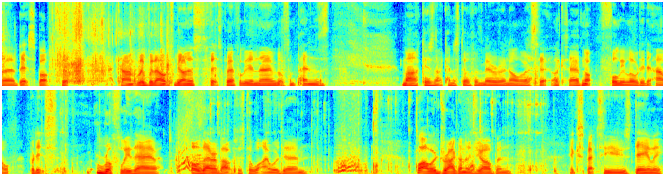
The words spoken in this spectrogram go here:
uh, bits box that I can't live without to be honest, fits perfectly in there. We've got some pens, markers, that kind of stuff, a mirror and all the rest of it. Like I say, I've not fully loaded it out, but it's roughly there or thereabouts as to what I would um, what I would drag on a job and expect to use daily.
